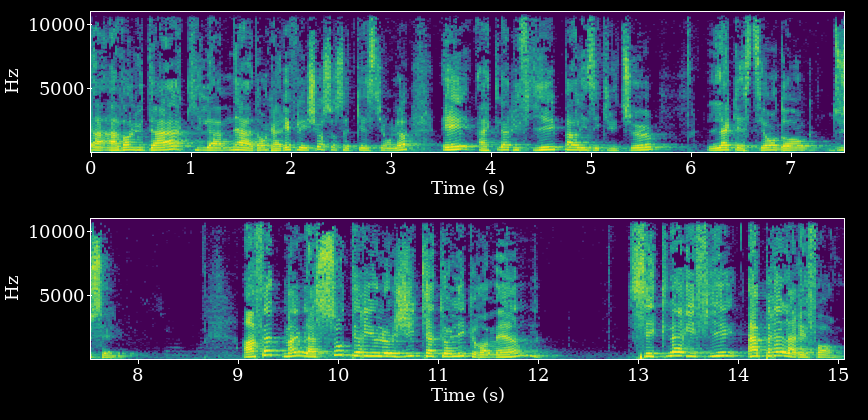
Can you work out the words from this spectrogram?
avant Luther qui l'a amené à, donc, à réfléchir sur cette question-là et à clarifier par les Écritures la question donc du salut. En fait, même la sotériologie catholique romaine s'est clarifiée après la Réforme.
